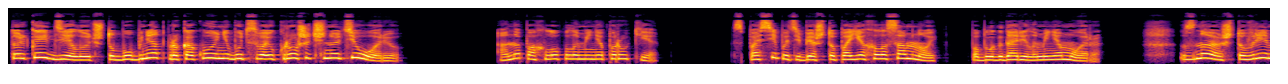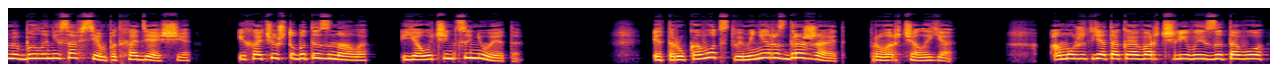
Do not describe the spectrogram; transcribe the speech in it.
только и делают, что бубнят про какую-нибудь свою крошечную теорию. Она похлопала меня по руке. «Спасибо тебе, что поехала со мной», — поблагодарила меня Мойра. «Знаю, что время было не совсем подходящее, и хочу, чтобы ты знала, я очень ценю это». «Это руководство меня раздражает», — проворчала я. «А может, я такая ворчливая из-за того,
